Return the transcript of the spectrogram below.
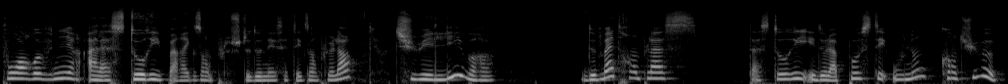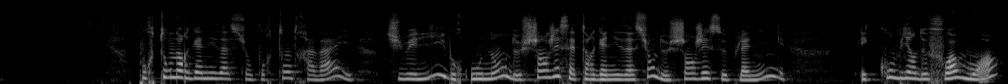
Pour en revenir à la story, par exemple, je te donnais cet exemple-là, tu es libre de mettre en place ta story et de la poster ou non quand tu veux pour ton organisation, pour ton travail, tu es libre ou non de changer cette organisation, de changer ce planning? Et combien de fois, moi,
